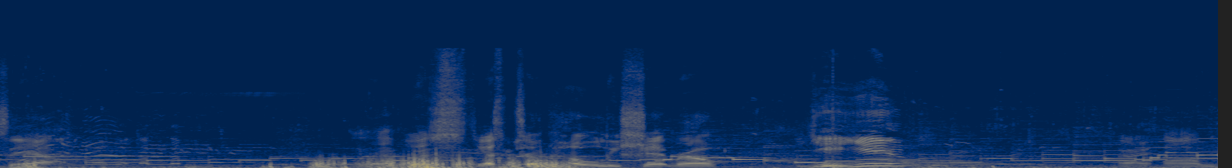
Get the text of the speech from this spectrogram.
So yeah. That was cream. Holy shit, bro. Yeah, yeah. Alright, um.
